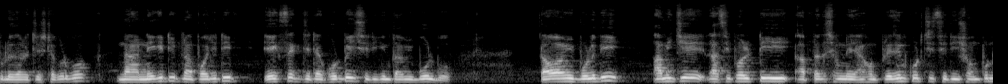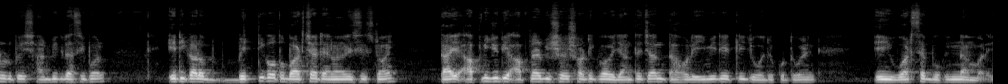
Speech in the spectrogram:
তুলে ধরার চেষ্টা করব। না নেগেটিভ না পজিটিভ এক্স্যাক্ট যেটা ঘটবেই সেটি কিন্তু আমি বলব। তাও আমি বলে দিই, আমি যে রাশিফলটি আপনাদের সামনে এখন প্রেজেন্ট করছি সেটি সম্পূর্ণরূপে সার্বিক রাশিফল। এটি কারও ব্যক্তিগত বার্চার্ট অ্যানালিসিস নয়। তাই আপনি যদি আপনার বিষয়ে সঠিকভাবে জানতে চান, তাহলে ইমিডিয়েটলি যোগাযোগ করতে পারেন এই হোয়াটসঅ্যাপ বুকিং নাম্বারে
